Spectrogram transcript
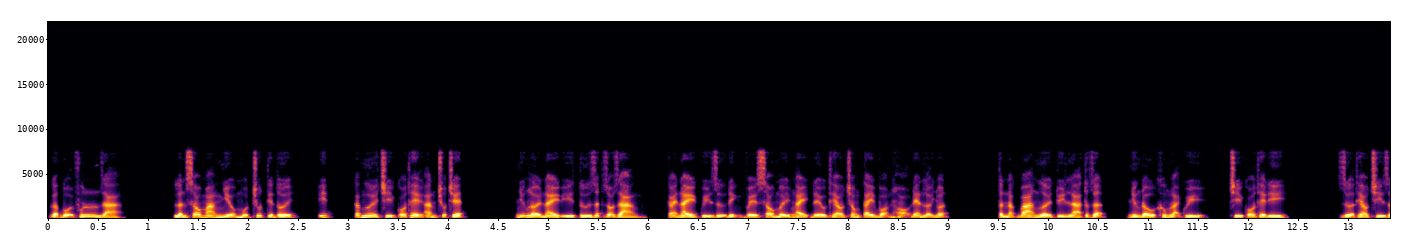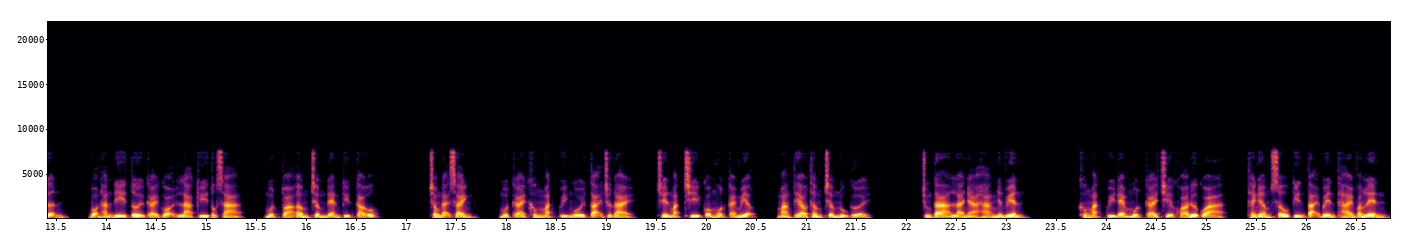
gấp bội phun ra. Lần sau mang nhiều một chút tiền tới, ít, các ngươi chỉ có thể ăn chuột chết. Những lời này ý tứ rất rõ ràng, cái này quỷ dự định về sau mấy ngày đều theo trong tay bọn họ đen lợi nhuận. Tần nặc ba người tuy là tức giận, nhưng đấu không lại quỷ, chỉ có thể đi. Dựa theo chỉ dẫn bọn hắn đi tới cái gọi là ký túc xá, một tòa âm trầm đen kịt cao úc trong đại sảnh, một cái không mặt quỷ ngồi tại trước đài, trên mặt chỉ có một cái miệng, mang theo thâm trầm nụ cười. Chúng ta là nhà hàng nhân viên. Không mặt quỷ đem một cái chìa khóa đưa qua, thanh âm sâu kín tại bên thai vang lên,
